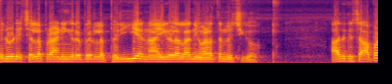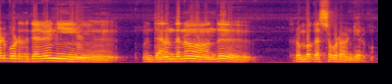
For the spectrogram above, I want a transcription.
என்னுடைய செல்லப்பிராணிங்கிற பேரில் பெரிய நாய்களெல்லாம் நீ வளர்த்தன்னு வச்சுக்கோ. அதுக்கு சாப்பாடு போடுறதுக்காகவே நீ தினம் தினம் வந்து ரொம்ப கஷ்டப்பட வேண்டியிருக்கும்.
